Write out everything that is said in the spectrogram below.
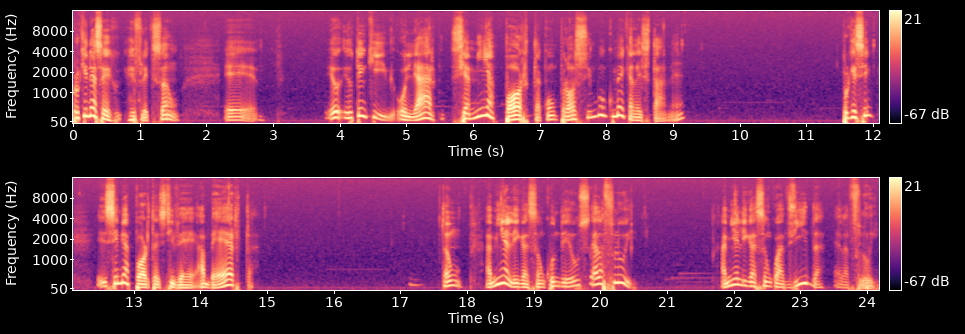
Porque nessa reflexão, é, eu, eu tenho que olhar se a minha porta com o próximo, como é que ela está, né? Porque se, se minha porta estiver aberta, então, a minha ligação com Deus, ela flui. A minha ligação com a vida, ela flui.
